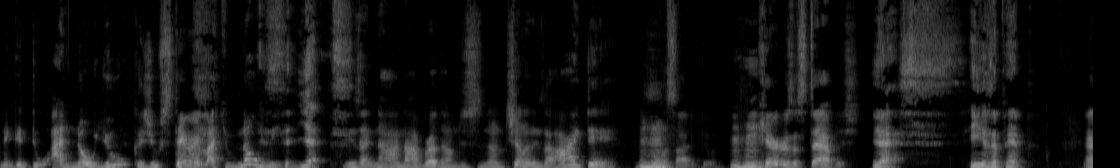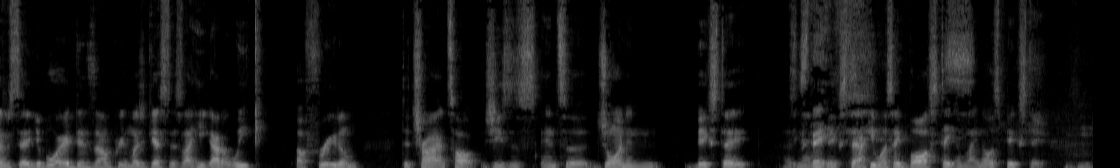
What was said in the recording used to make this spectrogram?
"Nigga, do I know you? Cause you staring like you know me." Yes. He's like, "Nah, nah, brother, I'm just I'm chilling." He's like, "All right then." They go Mhm. inside the building. Mm-hmm. Characters established. Yes. He is a pimp. As we said, your boy Denzel, I'm pretty much guessing it's like he got a week of freedom to try and talk Jesus into joining Big State. That's Big name? State. Big State. He want to say Ball State. I'm like, no, it's Big State. Mhm.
